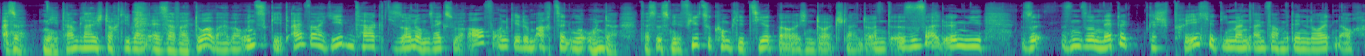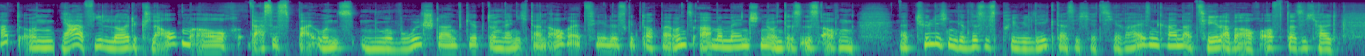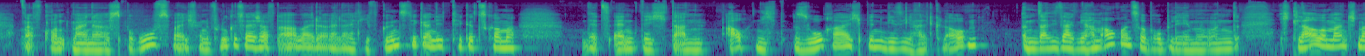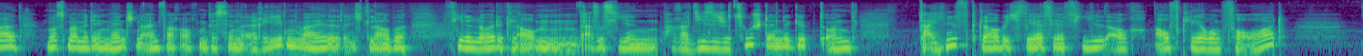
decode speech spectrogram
also, nee, dann bleibe ich doch lieber in El Salvador, weil bei uns geht einfach jeden Tag die Sonne um 6 Uhr auf und geht um 18 Uhr unter. Das ist mir viel zu kompliziert bei euch in Deutschland. Und es ist halt irgendwie so, sind so nette Gespräche, die man einfach mit den Leuten auch hat. Und ja, viele Leute glauben auch, dass es bei uns nur Wohlstand gibt. Und wenn ich dann auch erzähle, es gibt auch bei uns arme Menschen und es ist auch ein, natürlich ein gewisses Privileg, dass ich jetzt hier reisen kann, erzähle aber auch oft, dass ich halt aufgrund meines Berufs, weil ich für eine Fluggesellschaft arbeite, relativ günstig an die Tickets komme, letztendlich dann auch nicht so reich bin, wie sie halt glauben. Ähm, da sie sagen, wir haben auch unsere Probleme und ich glaube, manchmal muss man mit den Menschen einfach auch ein bisschen reden, weil ich glaube, viele Leute glauben, dass es hier paradiesische Zustände gibt und da hilft, glaube ich, sehr, sehr viel auch Aufklärung vor Ort,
